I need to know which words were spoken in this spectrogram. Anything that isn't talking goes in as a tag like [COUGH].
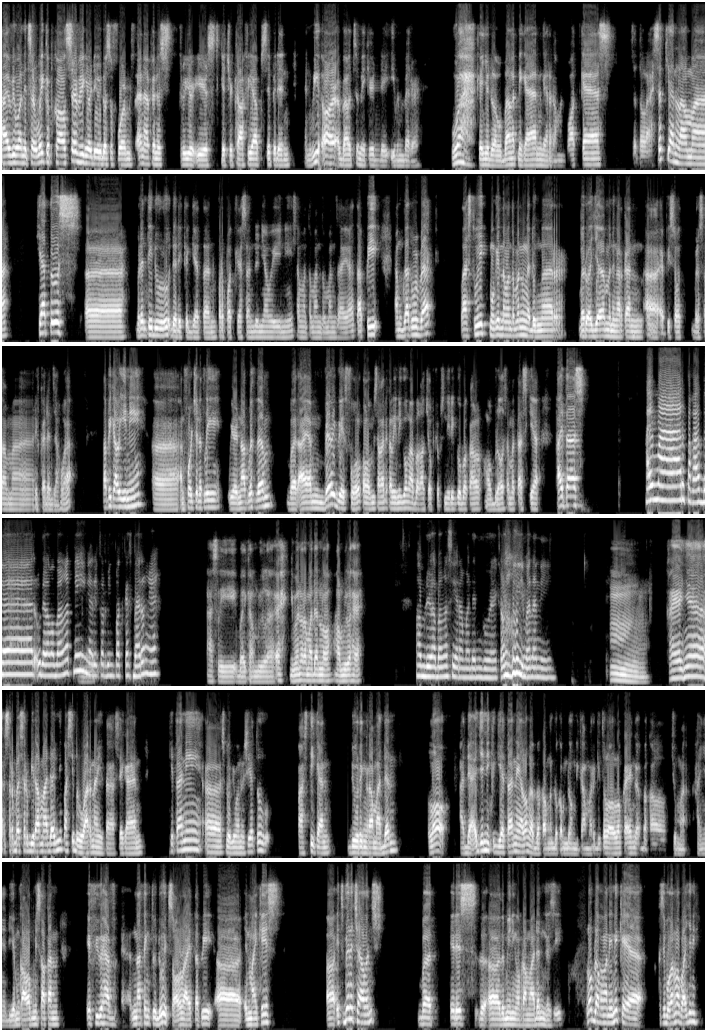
Hi everyone, it's our wake-up call, serving your daily dose of warmth and happiness through your ears. Get your coffee up, sip it in, and we are about to make your day even better. Wah, kayaknya udah lama banget nih kan gak rekaman podcast. Setelah sekian lama hiatus, uh, berhenti dulu dari kegiatan perpodcastan duniawi ini sama teman-teman saya. Tapi I'm glad we're back. Last week mungkin teman-teman ngedengar baru aja mendengarkan uh, episode bersama Rifka dan Zahwa. Tapi kali ini, uh, unfortunately, we are not with them. But I am very grateful kalau misalkan kali ini gue nggak bakal cop-cop sendiri, gue bakal ngobrol sama Taskia. Hai Tas. Hai Mar, apa kabar? Udah lama banget nih nggak recording podcast bareng ya. Asli, baik Alhamdulillah. Eh, gimana Ramadan lo? Alhamdulillah ya? Alhamdulillah banget sih Ramadan gue. [LAUGHS] Kalau gimana nih? Hmm, kayaknya serba-serbi Ramadan ini pasti berwarna nih Tas, ya kan? Kita nih uh, sebagai manusia tuh pasti kan during Ramadan lo ada aja nih kegiatannya. Lo nggak bakal ngedokem dong di kamar gitu lo lo kayak nggak bakal cuma hanya diem. Kalau misalkan if you have nothing to do it's alright tapi uh, in my case uh, it's been a challenge but it is the, uh, the meaning of Ramadan gak sih? Lo belakangan ini kayak kesibukan lo apa aja nih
